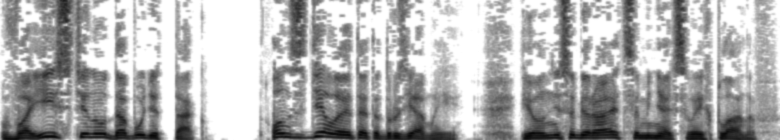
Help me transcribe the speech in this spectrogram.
«Воистину да будет так». Он сделает это, друзья мои, и он не собирается менять своих планов,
